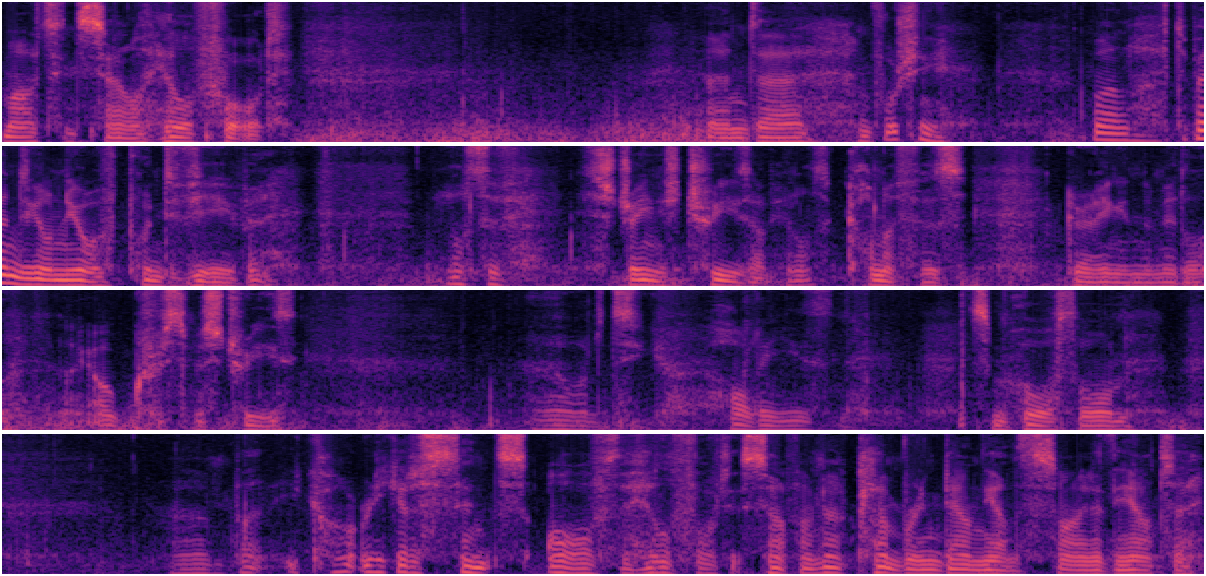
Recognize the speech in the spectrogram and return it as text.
Martinsell Hill Fort, and uh, unfortunately, well, depending on your point of view, but lots of strange trees up here, lots of conifers growing in the middle, like old Christmas trees. I wanted to hollies and some hawthorn. Um, but you can't really get a sense of the hill fort itself. I'm now clambering down the other side of the outer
